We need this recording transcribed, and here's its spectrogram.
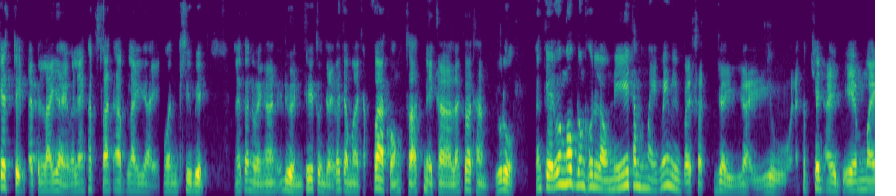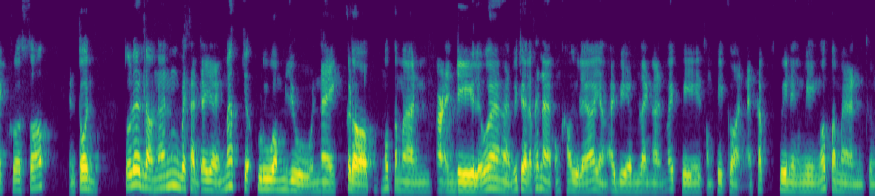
g e s t i แต่เป็นรายใหญ่ไปแล้วครับสตาร์ทอัพรายใหญ่ One Qubit แล้วก็หน่วยงานอื่นๆที่ส่วนใหญ่ก็จะมาจากฝ้าของสหรัฐอเมริกาและก็ทางยุโรป สังเกตว่างบลงทุนเหล่านี้ทำไมไม่มีบริษัทใหญ่ ๆ อยู่นะครับ เช่น IBM Microsoft เป็นต้น ตัวเลขเหล่านั้นบริษัทใหญ่ ๆ มักจะรวมอยู่ในกรอบงบประมาณ R&D หรือว่างานวิจัยและพัฒนาของเขาอยู่แล้ว อย่าง IBM รายงานไว้ปี 2 ปีก่อนนะครับปีหนึ่งมีงบประมาณถึง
